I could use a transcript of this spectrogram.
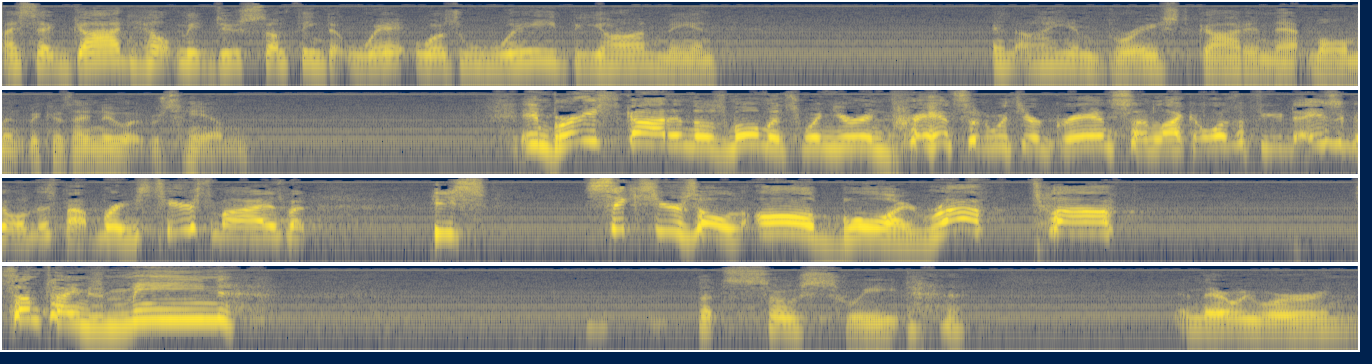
I said, God help me do something that way, was way beyond me. And, and I embraced God in that moment because I knew it was Him. Embrace God in those moments when you're in Branson with your grandson, like I was a few days ago. This about brings tears to my eyes, but he's six years old, all boy, rough, tough, sometimes mean, but so sweet. And there we were, and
